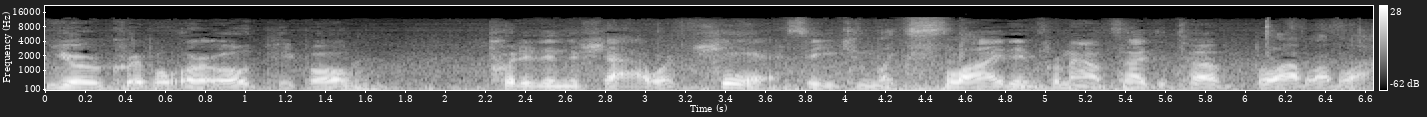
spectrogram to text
your cripple or old people put it in the shower chair, so you can like slide in from outside the tub. Blah blah blah.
